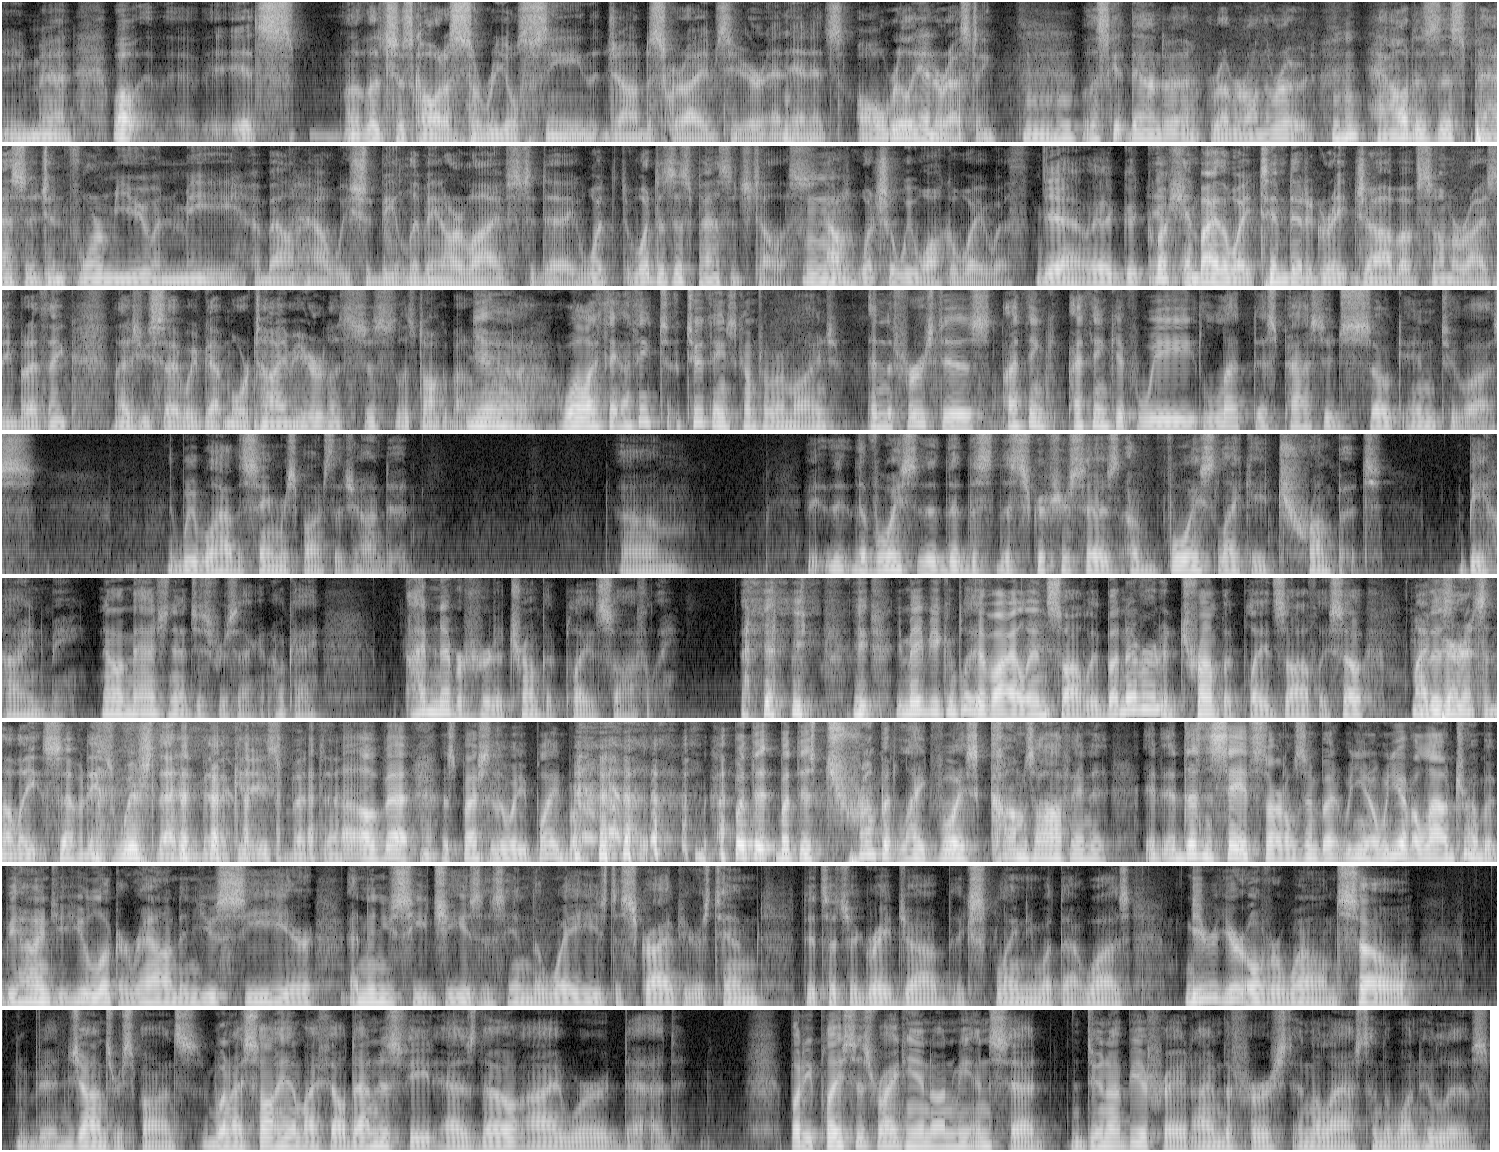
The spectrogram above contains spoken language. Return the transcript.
Amen. Well, it's let's just call it a surreal scene that John describes here, and, and it's all really interesting. Mm-hmm. Let's get down to rubber on the road. Mm-hmm. How does this passage inform you and me about how we should be living our lives today? What What does this passage tell us? Mm. How, what shall we walk away with? Yeah, good question. And, and, by the way, Tim did a great job of summarizing, but I think, as you said, we've got more time here. Let's just let's talk about it. Yeah. Well, I think I think t- two things come to my mind. And the first is I think I think if we let this passage soak into us, we will have the same response that John did. Um, the, the voice, the, the, the, the scripture says, a voice like a trumpet behind me. Now imagine that just for a second. Okay. I've never heard a trumpet played softly. Maybe you can play a violin softly, but never heard a trumpet played softly. So my this, parents in the late '70s wish that had been the case, but uh, I'll bet, especially the way you played, Bob. but the, but this trumpet-like voice comes off, and it, it, it doesn't say it startles him, but you know when you have a loud trumpet behind you, you look around and you see here, and then you see Jesus in the way he's described here, as Tim did such a great job explaining what that was. You're you're overwhelmed. So. John's response When I saw him, I fell down at his feet as though I were dead. But he placed his right hand on me and said, Do not be afraid. I am the first and the last and the one who lives.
